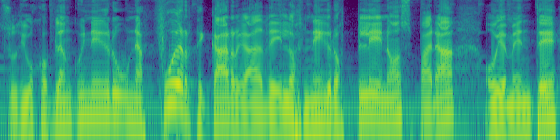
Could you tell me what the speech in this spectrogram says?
sus dibujos blanco y negro, una fuerte carga de los negros plenos para, obviamente,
